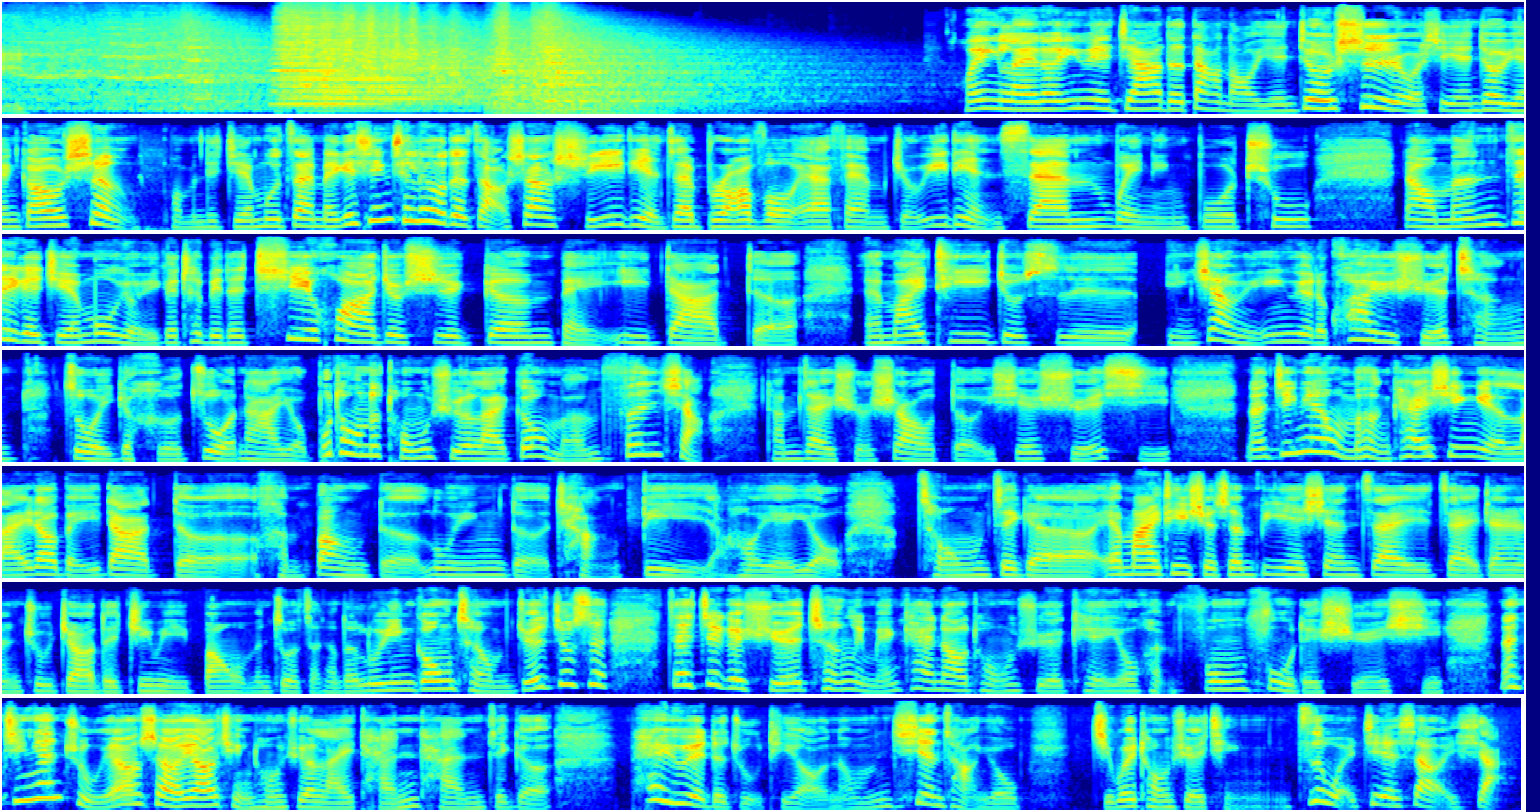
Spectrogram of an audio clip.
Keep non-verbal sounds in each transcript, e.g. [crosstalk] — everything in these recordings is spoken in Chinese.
欢迎来到音乐家的大脑研究室，我是研究员高盛。我们的节目在每个星期六的早上十一点，在 Bravo FM 九一点三为您播出。那我们这个节目有一个特别的企划，就是跟北艺大的 MIT，就是影像与音乐的跨域学程做一个合作。那有不同的同学来跟我们分享他们在学校的一些学习。那今天我们很开心，也来到北艺大的很棒的录音的场地，然后也有。从这个 MIT 学生毕业，现在在担任助教的 Jimmy 帮我们做整个的录音工程。我们觉得就是在这个学程里面看到同学可以有很丰富的学习。那今天主要是要邀请同学来谈谈这个配乐的主题哦。那我们现场有几位同学，请自我介绍一下。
